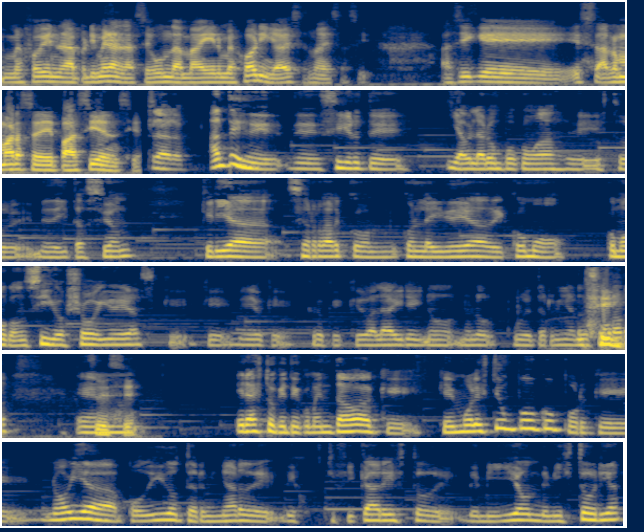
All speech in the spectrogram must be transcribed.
me fue bien en la primera, en la segunda me va a ir mejor y a veces no es así. Así que es armarse de paciencia. Claro, antes de decirte y hablar un poco más de esto de meditación, quería cerrar con, la idea de cómo, cómo consigo yo ideas, que, medio que creo que quedó al aire y no, lo pude terminar de cerrar. Em, era esto que te comentaba que, me molesté un poco porque no había podido terminar de, justificar esto de, mi guion, de mi historia.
